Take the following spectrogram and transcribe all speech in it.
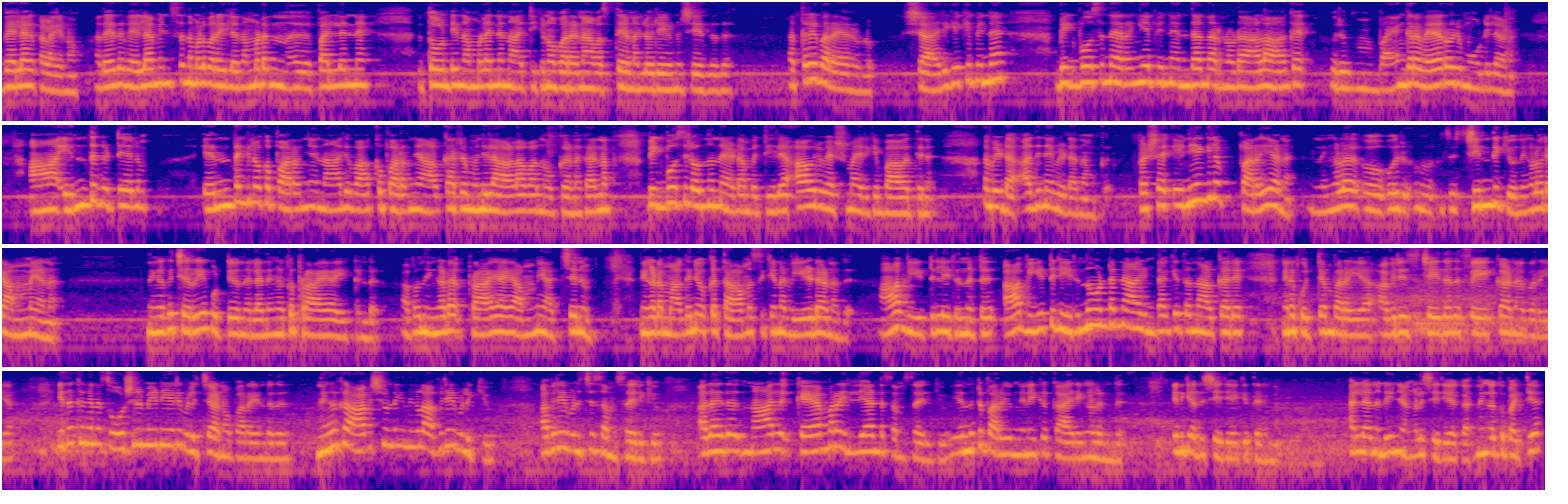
വില കളയണോ? അതായത് വില മീൻസ് നമ്മൾ പറയില്ല നമ്മുടെ പല്ലെന്നെ തോണ്ടി നമ്മൾ തന്നെ നാറ്റിക്കണോ പറയണ അവസ്ഥയാണല്ലോ രേണു ചെയ്തത്. അത്രേ പറയാനുള്ളൂ. ശാരികയ്ക്ക് പിന്നെ ബിഗ് ബോസിൽ നിന്ന് ഇറങ്ങിയ പിന്നെ എന്താണെന്ന് അറിഞ്ഞൂടാ? ആളാകെ ഒരു ഭയങ്കര വേറൊരു മൂഡിലാണ്. ആ എന്ത് കിട്ടിയാലും എന്തെങ്കിലുമൊക്കെ പറഞ്ഞ് നാല് വാക്ക് പറഞ്ഞ് ആൾക്കാരുടെ മുന്നിൽ ആളാവാൻ നോക്കുകയാണ്. കാരണം ബിഗ് ബോസിൽ ഒന്നും നേടാൻ പറ്റിയില്ല. ആ ഒരു വിഷമമായിരിക്കും പാവത്തിന്. വിടാം അതിനെ വിടാം നമുക്ക്. പക്ഷേ ഇനിയെങ്കിലും പറയാണ്. നിങ്ങൾ ഒരു ചിന്തിക്കൂ. നിങ്ങളൊരു അമ്മയാണ്. നിങ്ങൾക്ക് ചെറിയ കുട്ടിയൊന്നുമില്ല നിങ്ങൾക്ക് പ്രായമായിട്ടുണ്ട്. അപ്പോൾ നിങ്ങളുടെ പ്രായമായ അമ്മയും അച്ഛനും നിങ്ങളുടെ മകനും ഒക്കെ താമസിക്കുന്ന വീടാണത്. ആ വീട്ടിലിരുന്നിട്ട് ആ വീട്ടിലിരുന്നു കൊണ്ട് തന്നെ ആ ഉണ്ടാക്കി തന്ന ആൾക്കാരെ ഇങ്ങനെ കുറ്റം പറയുക അവർ ചെയ്തത് ഫേക്കാണ് പറയുക. ഇതൊക്കെ ഇങ്ങനെ സോഷ്യൽ മീഡിയയിൽ വിളിച്ചാണോ പറയേണ്ടത്? നിങ്ങൾക്ക് ആവശ്യമുണ്ടെങ്കിൽ നിങ്ങൾ അവരെ വിളിക്കൂ അവരെ വിളിച്ച് സംസാരിക്കൂ. അതായത് നാല് ക്യാമറ ഇല്ലാണ്ട് സംസാരിക്കൂ. എന്നിട്ട് പറയൂ ഇങ്ങനെയൊക്കെ കാര്യങ്ങളുണ്ട്. എനിക്കത് ശരിയാക്കി തരണം. അല്ലാന്നുണ്ടെങ്കിൽ ഞങ്ങൾ ശരിയാക്കാം. നിങ്ങൾക്ക് പറ്റിയ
